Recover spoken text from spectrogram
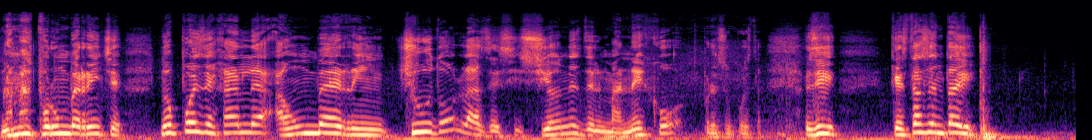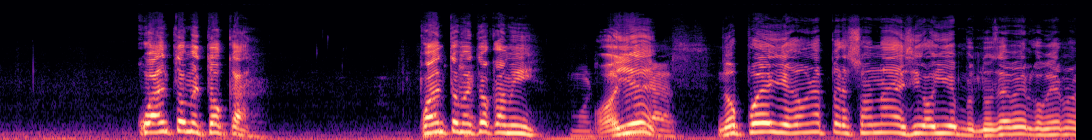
Nada más por un berrinche. No puedes dejarle a un berrinchudo las decisiones del manejo presupuestal. Es decir, que está sentado ahí. ¿Cuánto me toca? ¿Cuánto me toca a mí? Oye, no puede llegar una persona a decir, oye, pues nos debe el gobierno.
